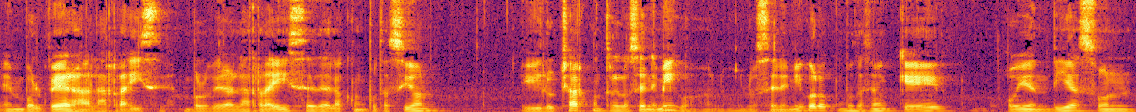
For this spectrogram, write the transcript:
envolver a las raíces, volver a las raíces de la computación y luchar contra los enemigos. Los enemigos de la computación que hoy en día son,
